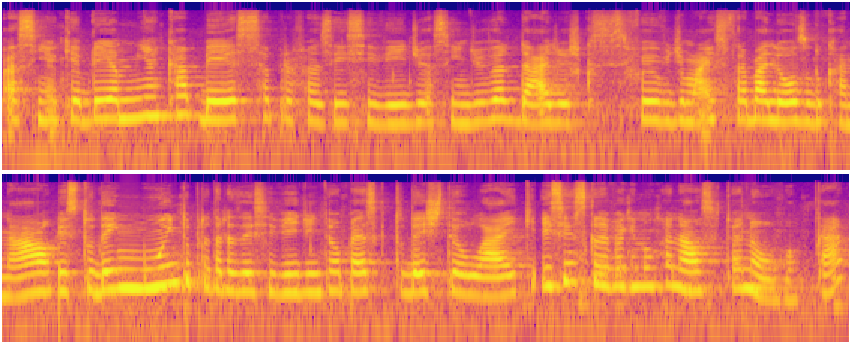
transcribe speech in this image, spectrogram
assim, eu quebrei a minha cabeça pra fazer esse vídeo, assim, de verdade, acho que esse foi o vídeo mais trabalhoso do canal. Eu estudei muito pra trazer esse vídeo, então peço que tu deixe teu like e se inscreva aqui no canal se tu é novo, tá?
